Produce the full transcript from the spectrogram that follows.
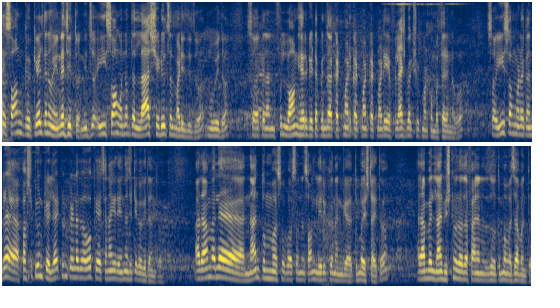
ಅಂದರೆ ಸಾಂಗ್ ಕೇಳ್ತೇನೆ ಎನರ್ಜಿ ಇತ್ತು. ನಿಜ, ಈ song one of the last ಶೆಡ್ಯೂಲ್ಸಲ್ಲಿ ಮಾಡಿದ್ದು ಮೂವಿದು ಸೊ ಯಾಕೆ ನಾನು ಫುಲ್ ಲಾಂಗ್ ಹೇರ್ ಗೆಟಪಿಂದ ಕಟ್ ಮಾಡಿ ಕಟ್ ಮಾಡಿ ಕಟ್ ಮಾಡಿ ಫ್ಲ್ಯಾಶ್ ಬ್ಯಾಕ್ ಶೂಟ್ ಮಾಡ್ಕೊಂಡು ಬರ್ತಾರೆ ನಾವು. ಸೊ ಈ ಸಾಂಗ್ ಮಾಡೋಕ್ಕಂದರೆ ಫಸ್ಟ್ ಟ್ಯೂನ್ ಕೇಳಿದೆ. ಟ್ಯೂನ್ ಕೇಳಿದಾಗ ಓಕೆ ಚೆನ್ನಾಗಿದೆ ಎನರ್ಜೆಟಿಕ್ ಆಗಿದೆ ಅಂದರು. ಅದಾದಮೇಲೆ ನಾನು ತುಂಬ ಸ್ವಲ್ಪ ಸೊನ್ನ ಸಾಂಗ್ ಲಿರಿಕ್ ನನಗೆ ತುಂಬ ಇಷ್ಟ ಆಯಿತು. ಅದಾದಮೇಲೆ ನಾನು ವಿಷ್ಣುದಾದ ಫ್ಯಾನ್ ಅನ್ನೋದು ತುಂಬ ಮಜಾ ಬಂತು.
